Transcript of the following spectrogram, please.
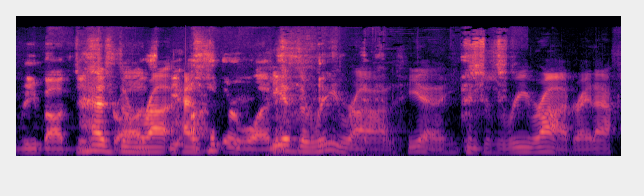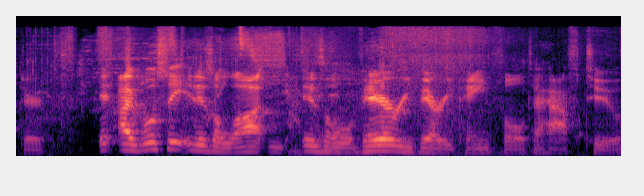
Rebob just Has the draws the, rod- has- other one. He has the re-rod. Yeah, he can just re-rod right after. It, I will say it is a lot is a very very painful to have to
